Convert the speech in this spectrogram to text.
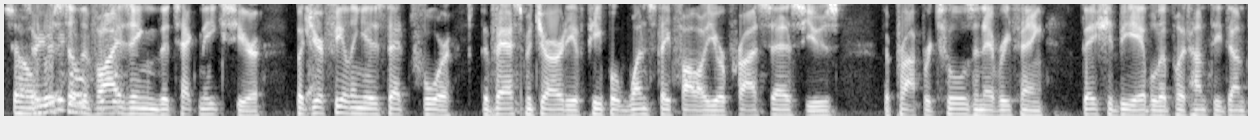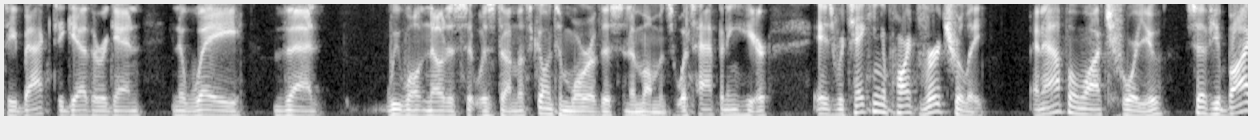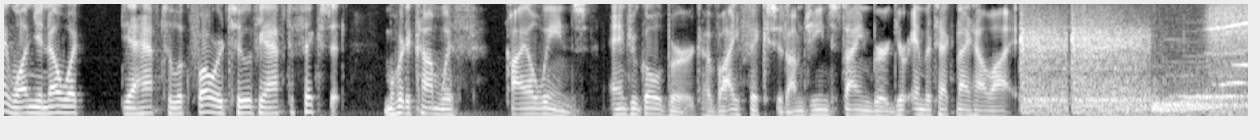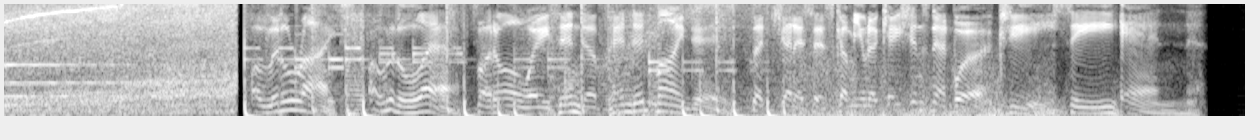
So, So you're still devising the techniques here, but Yes. your feeling is that for the vast majority of people, once they follow your process, use the proper tools and everything, they should be able to put Humpty Dumpty back together again in a way that we won't notice it was done. Let's go into more of this in a moment. So what's happening here is we're taking apart virtually an Apple Watch for you. So if you buy one, you know what you have to look forward to if you have to fix it. More to come with Kyle Wiens, Andrew Goldberg of iFixit. I'm Gene Steinberg. You're in the Tech Night Owl Live. A little right, a little left, but always independent minded. The Genesis Communications Network, GCN.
